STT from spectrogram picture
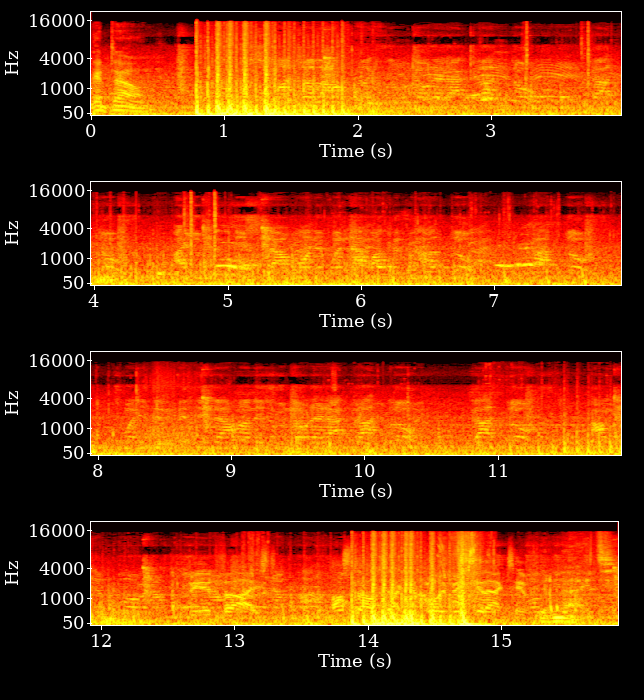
Target down. Be advised. Hostile attack deploy beacon active. Good night.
